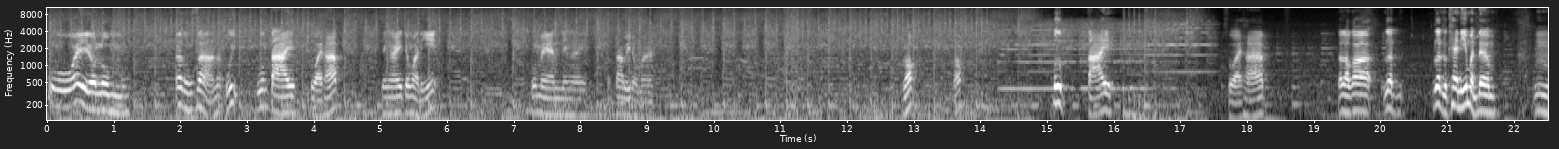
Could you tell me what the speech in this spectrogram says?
โอ้ยโดนลุมน่าสงสารนะอุ้ยดวงตายสวยครับ ยังไงจังหวะนี้โกแมนยังไงตาบินออกมาล็อกล็อกปึ๊บตาย สวยครับ แล้วเราก็เลือดเลือดอยู่แค่นี้เหมือนเดิม อืม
